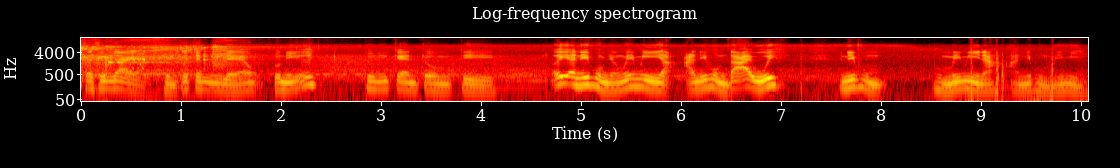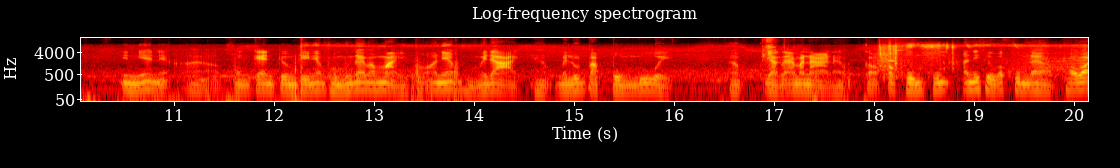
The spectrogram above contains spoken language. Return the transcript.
แต่ส่วนใหญ่ผมก็จะมีแล้ว ตัวนี้เอ้ย ตัวนี้แกนโจมตี เอ้ย อันนี้ผมยังไม่มีอะ อันนี้ผมได้ อุ้ย อันนี้ผมผมไม่มีนะ อันนี้ผมไม่มี อันเนี้ยเนี่ยอของแกนโจมตีเนี่ยผมเพิ่งได้มาใหม่ เพราะอันเนี้ยผมไม่ได้นะครับเป็นรุ่นปรับปรุงด้วยครับ อยากได้มานานนะครับ ก็ก็คุ้มคุ้ม อันนี้ถือว่าคุ้มแล้วครับ เพราะว่า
